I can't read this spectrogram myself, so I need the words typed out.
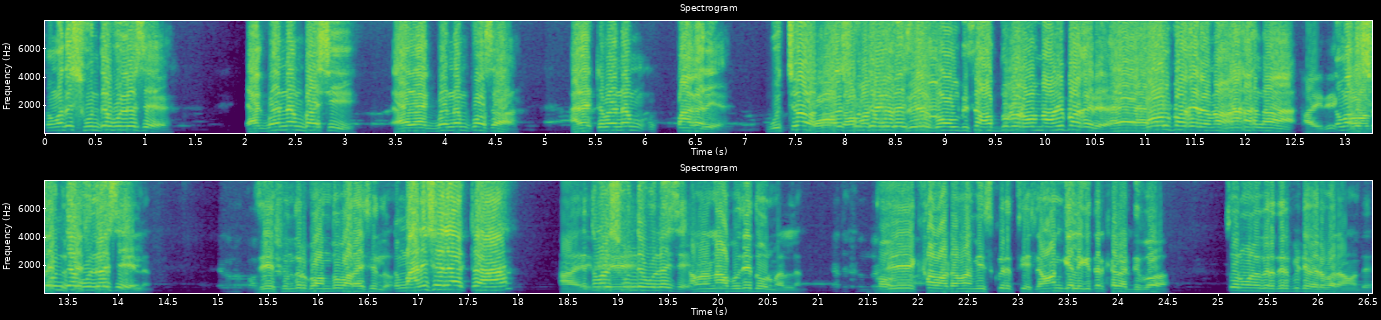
তোমাদের শুনতে ভুলেছে একবার নাম বাসি আর একবার নাম পচা আর একটা বার নাম পাগারে বুঝছ? ও, তোমাদের তার শুনতে মানে যে জল দিছে আব্দুলের ওর নামই পাগাইরে। হ্যাঁ। জল না। না তোমাদের শুনতে ভুলেছে যে সুন্দর গন্ধ বাড়াইছিল। তো মানুষ হলে একটা তোমার শুনতে ভুলেছে আমরা না বুঝে দৌড় মারলাম। যে খাওয়াটা আমরা মিস করে দিয়েছিলাম গেলে কি তার খাবার দিব। চোর মনে করে তোর পিঠে বের পারে আমাদের।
